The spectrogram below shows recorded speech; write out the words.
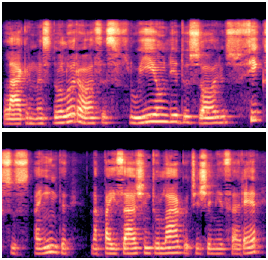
Lágrimas dolorosas fluíam-lhe dos olhos, fixos ainda na paisagem do lago de Genezaré,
